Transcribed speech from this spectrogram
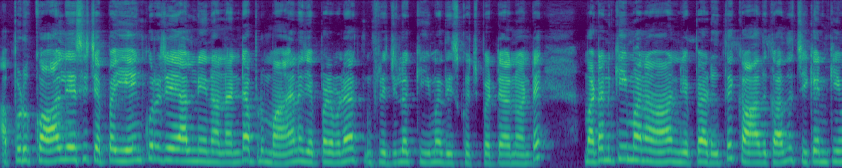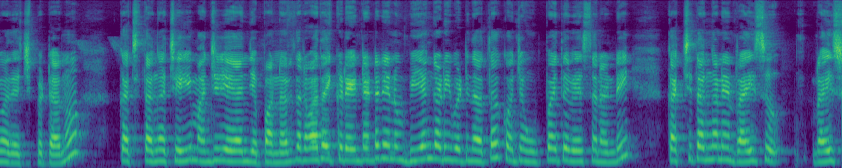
అప్పుడు కాల్ చేసి చెప్పా ఏం కూర చేయాలి నేను? అని అంటే అప్పుడు మా ఆయన చెప్పాడు ఫ్రిడ్జ్లో కీమా తీసుకొచ్చి పెట్టాను. అంటే మటన్ కీమానా అని చెప్పి అడిగితే కాదు కాదు చికెన్ కీమా తెచ్చిపెట్టాను ఖచ్చితంగా చేయి మంచి చేయని చెప్పి అన్నారు తర్వాత ఇక్కడ ఏంటంటే నేను బియ్యం కడిగి పెట్టిన తర్వాత కొంచెం ఉప్పు అయితే వేస్తానండి. ఖచ్చితంగా నేను రైస్ రైస్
